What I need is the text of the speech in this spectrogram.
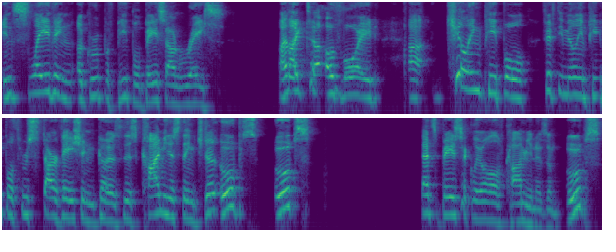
enslaving a group of people based on race. I'd like to avoid uh, killing people, 50 million people through starvation because this communist thing just, oops, oops, that's basically all of communism. Oops,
